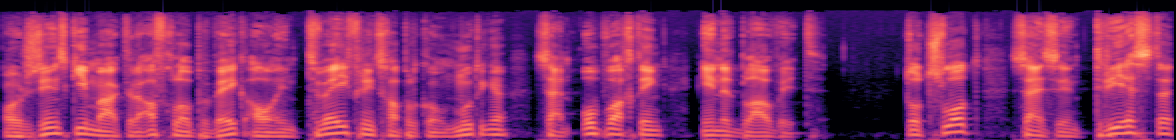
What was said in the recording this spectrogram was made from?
Orzinski maakte de afgelopen week al in twee vriendschappelijke ontmoetingen zijn opwachting in het blauw-wit. Tot slot zijn ze in Trieste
